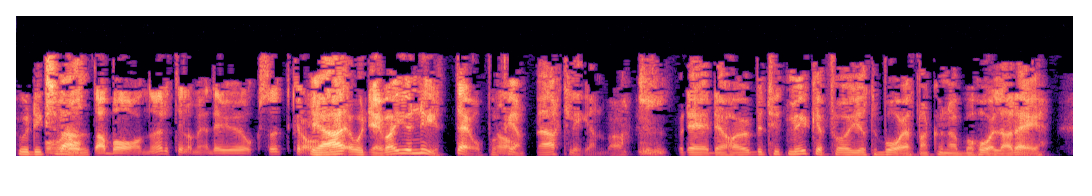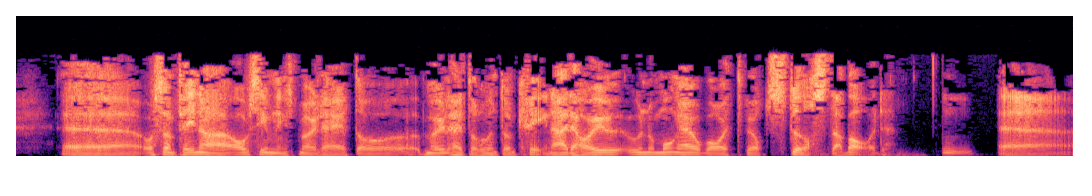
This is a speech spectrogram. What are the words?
Och Hudiksvall? åtta banor till och med. Det är ju också ett krav. Ja, och det var ju nytt då på Ja. fem, verkligen va. Och det, det har ju betytt mycket för Göteborg att man kunna behålla det. Eh, och sen fina avsimningsmöjligheter och möjligheter runt omkring. Nej, det har ju under många år varit vårt största bad. Mm. Eh,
